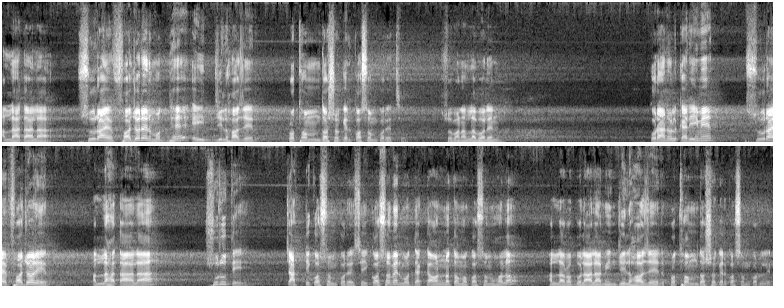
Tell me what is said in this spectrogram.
আল্লাহ তাআলা সুরায় ফজরের মধ্যে এই জিলহজের প্রথম দশকের কসম করেছে। সোবান আল্লাহ বলেন, কোরআনুল করিমের সুরায় ফজরের আল্লাহ তাআলা শুরুতে চারটি কসম করেছে এই কসমের মধ্যে একটা অন্যতম কসম হলো আল্লাহ রব্বুল আলমিন জিলহজের প্রথম দশকের কসম করলেন।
